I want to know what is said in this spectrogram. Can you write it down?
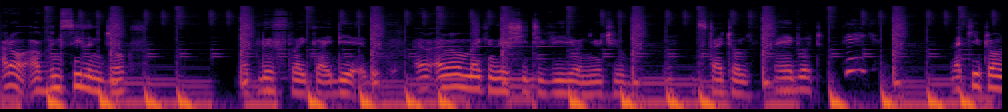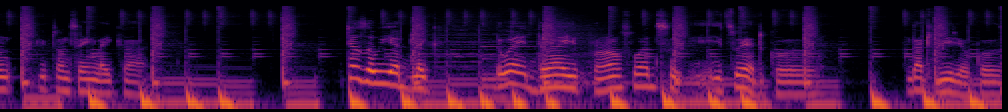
I don't know. I've been stealing jokes like this, like idea. I, I remember making this shitty video on YouTube. It's titled "Faggot." Faggot. And I kept on kept on saying like uh, it was a weird like the way the way I pronounce words. It's weird because that video because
